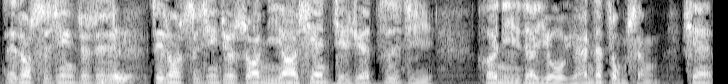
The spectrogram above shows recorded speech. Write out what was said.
这种事情就是这种事情，就是说你要先解决自己和你的有缘的众生，先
